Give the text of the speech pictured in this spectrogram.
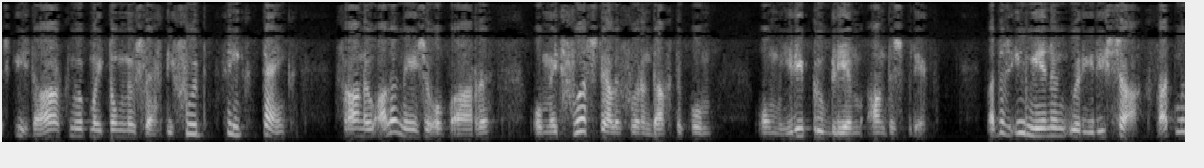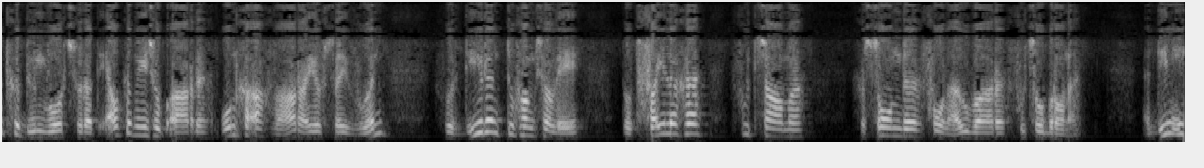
ekskuus, daar knoop my tong nou sleg. Die Food Think Tank vra nou alle mense op aarde om met voorstelle vorendag te kom om hierdie probleem aan te spreek. Wat is u mening oor hierdie saak? Wat moet gedoen word sodat elke mens op aarde, ongeag waar hy of sy woon, voortdurend toegang sal hê tot veilige, voedsame, gesonde, volhoubare voedselbronne? Indien u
